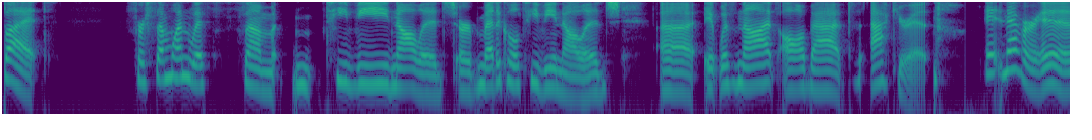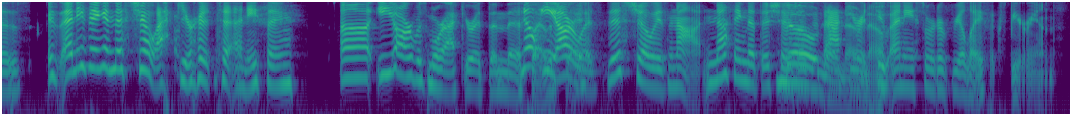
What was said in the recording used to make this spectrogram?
But for someone with some TV knowledge or medical TV knowledge, uh, it was not all that accurate. It never is. Is anything in this show accurate to anything? Uh, ER was more accurate than this. No, ER say. was. This show is not. Nothing that this show No, does is no, accurate no. to any sort of real life experience.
